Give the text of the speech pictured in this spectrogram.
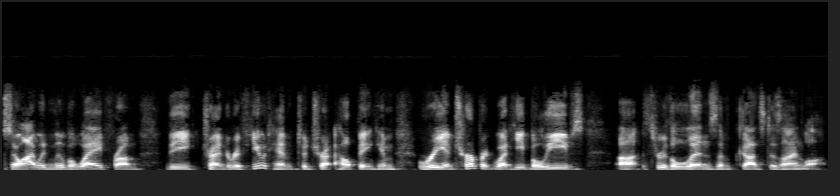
So I would move away from the trying to refute him to helping him reinterpret what he believes uh, through the lens of God's design law.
